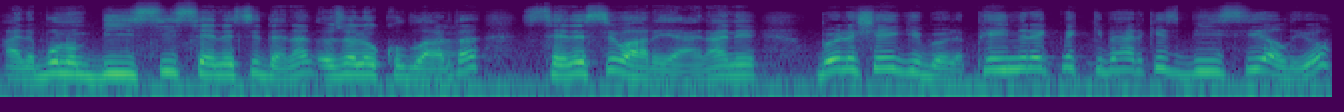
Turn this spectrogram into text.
Hani bunun BC senesi denen özel okullarda senesi var yani. Hani böyle şey gibi böyle peynir ekmek gibi herkes BC alıyor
